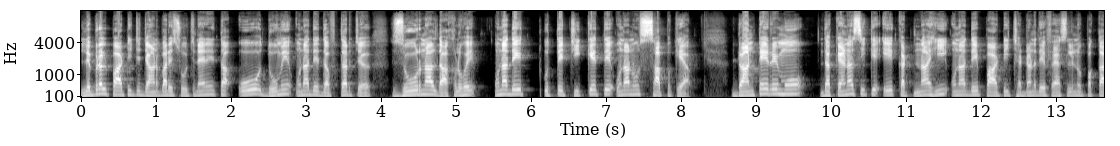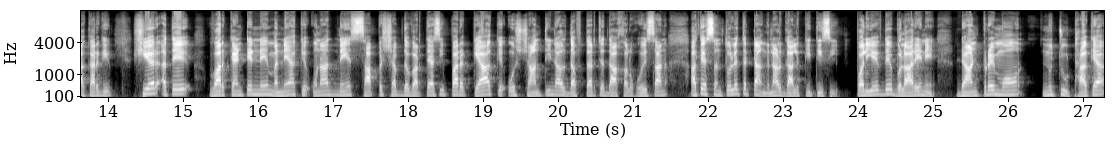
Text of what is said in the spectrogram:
ਲਿਬਰਲ ਪਾਰਟੀ 'ਚ ਜਾਣ ਬਾਰੇ ਸੋਚ ਰਹੇ ਨੇ ਤਾਂ ਉਹ ਦੋਵੇਂ ਉਹਨਾਂ ਦੇ ਦਫ਼ਤਰ 'ਚ ਜ਼ੋਰ ਨਾਲ ਦਾਖਲ ਹੋਏ। ਉਹਨਾਂ ਦੇ ਉੱਤੇ ਚੀਕੇ ਤੇ ਉਹਨਾਂ ਨੂੰ ਸੱਪ ਕਿਹਾ। ਡਾਂਟੇ ਰੇਮੋ ਦਾ ਕਹਿਣਾ ਸੀ ਕਿ ਇਹ ਘਟਨਾ ਹੀ ਉਹਨਾਂ ਦੇ ਪਾਰਟੀ ਛੱਡਣ ਦੇ ਫੈਸਲੇ ਨੂੰ ਪੱਕਾ ਕਰ ਗਈ। ਸ਼ੇਅਰ ਅਤੇ ਵਾਰਕੈਂਟਨ ਨੇ ਮੰਨਿਆ ਕਿ ਉਹਨਾਂ ਨੇ ਸੱਪ ਸ਼ਬਦ ਵਰਤਿਆ ਸੀ, ਪਰ ਕਿਹਾ ਕਿ ਉਹ ਸ਼ਾਂਤੀ ਨਾਲ ਦਫ਼ਤਰ 'ਚ ਦਾਖਲ ਹੋਏ ਸਨ ਅਤੇ ਸੰਤੁਲਿਤ ਢੰਗ ਨਾਲ ਗੱਲ ਕੀਤੀ ਸੀ। ਪੋਲੀਏਵ ਦੇ ਬੁਲਾਰੇ ਨੇ ਡਾਂਟਰੇਮੋ ਨੂੰ ਝੂਠਾ ਕਿਹਾ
